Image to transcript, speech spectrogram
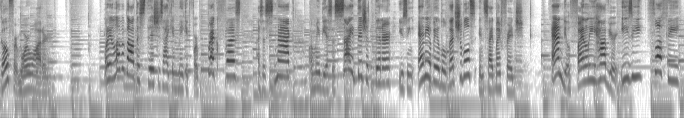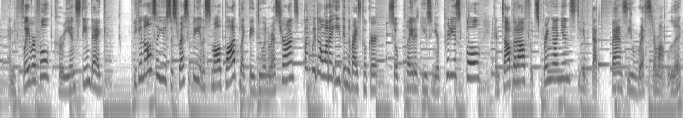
go for more water. What I love about this dish is I can make it for breakfast, as a snack, or maybe as a side dish at dinner using any available vegetables inside my fridge. And you'll finally have your easy, fluffy, and flavorful Korean steamed egg. You can also use this recipe in a small pot like they do in restaurants, but we don't want to eat in the rice cooker, so plate it using your prettiest bowl and top it off with spring onions to give it that fancy restaurant look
